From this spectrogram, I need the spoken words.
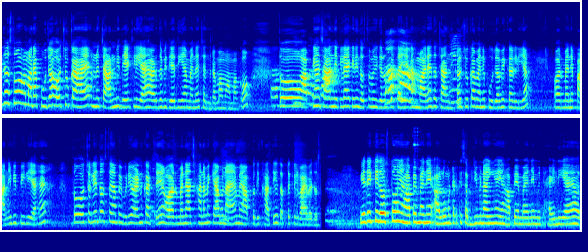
दोस्तों, हमारा पूजा हो चुका है। हमने चाँद भी देख लिया है अर्ध भी दे दिया मैंने चंद्रमा मामा को। तो आपके यहाँ चाँद निकला है कि नहीं दोस्तों, मुझे ज़रूर बताइएगा। हमारे यहाँ तो चाँद निकल चुका मैंने पूजा भी कर लिया और मैंने पानी भी पी लिया है। तो चलिए दोस्तों, यहाँ पे वीडियो एंड करते हैं और मैंने आज खाना में क्या बनाया मैं आपको दिखाती हूँ, तब तक खिलवाए हुए दोस्तों। ये देखिए दोस्तों, यहाँ पे मैंने आलू मटर की सब्ज़ी बनाई है। यहाँ पे मैंने मिठाई लिया है और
